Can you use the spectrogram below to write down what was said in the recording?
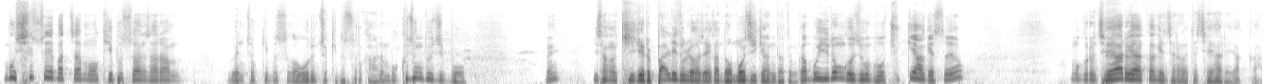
뭐 실수해봤자 뭐 기부스 한 사람 왼쪽 기부스가 오른쪽 기부스로 가는 뭐 그 정도지 뭐 에? 이상한 기계를 빨리 돌려가지고 얘가 넘어지게 한다든가 뭐 이런 거죠. 뭐 죽게 하겠어요? 뭐 그런 재활의학과 괜찮은 것 같아요. 재활의학과.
